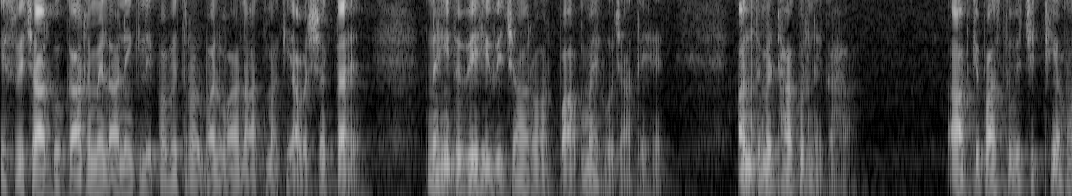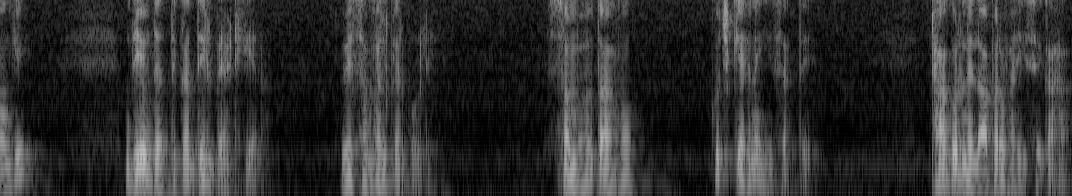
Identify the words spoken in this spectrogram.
इस विचार को कार्य में लाने के लिए पवित्र और बलवान आत्मा की आवश्यकता है, नहीं तो वे ही विचार और पापमय हो जाते हैं। अंत में ठाकुर ने कहा, आपके पास तो वे चिट्ठियाँ होंगी? देवदत्त का दिल बैठ गया। वे संभल कर बोले, संभवता हो, कुछ कह नहीं सकते। ठाकुर ने लापरवाही से कहा,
